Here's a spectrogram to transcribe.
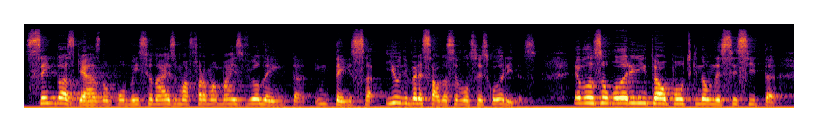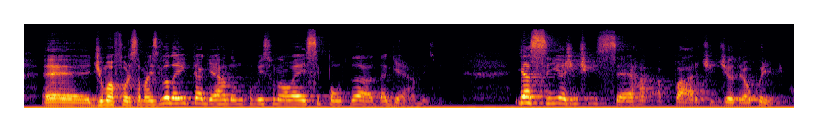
sendo as guerras não convencionais uma forma mais violenta, intensa e universal das revoluções coloridas. Revolução colorida, então, é o ponto que não necessita é, de uma força mais violenta, e a guerra não convencional é esse ponto da, da guerra mesmo. E assim a gente encerra a parte de André Alcoríbico.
